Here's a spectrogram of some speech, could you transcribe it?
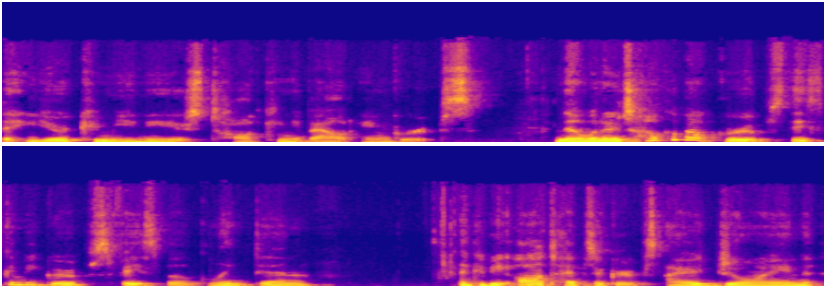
that your community is talking about in groups. Now, when I talk about groups, these can be groups Facebook, LinkedIn, it can be all types of groups. I join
